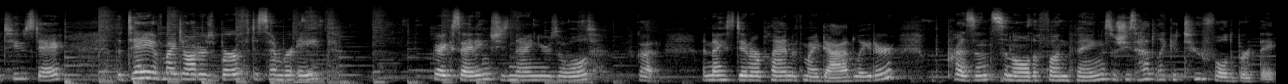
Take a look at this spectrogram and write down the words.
Tuesday, the day of my daughter's birth, December 8th. Very exciting. She's nine years old. We've got a nice dinner planned with my dad later with presents and all the fun things. So she's had like a twofold birthday.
